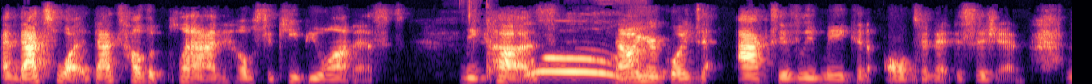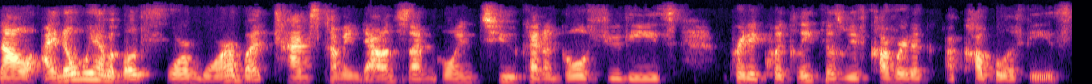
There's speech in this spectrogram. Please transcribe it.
And that's what that's how the plan helps to keep you honest because Ooh. now you're going to actively make an alternate decision. Now, I know we have about four more, but time's coming down. So I'm going to kind of go through these pretty quickly because we've covered a, a, couple of these.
